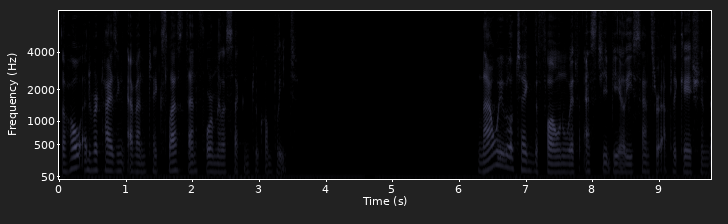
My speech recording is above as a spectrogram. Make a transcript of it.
The whole advertising event takes less than 4 milliseconds to complete. Now we will take the phone with STBLE sensor application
